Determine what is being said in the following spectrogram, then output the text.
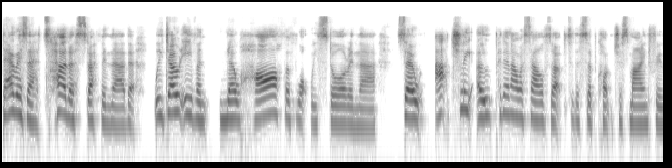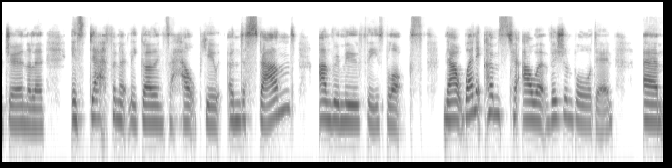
there is a ton of stuff in there that we don't even know half of what we store in there. So, actually opening ourselves up to the subconscious mind through journaling is definitely going to help you understand and remove these blocks. Now, when it comes to our vision boarding, um,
